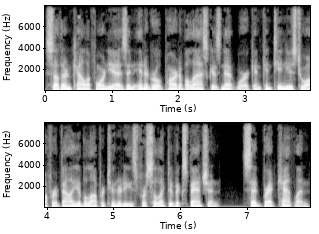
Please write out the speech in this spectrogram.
Southern California is an integral part of Alaska's network and continues to offer valuable opportunities for selective expansion, said Brett Catlin,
